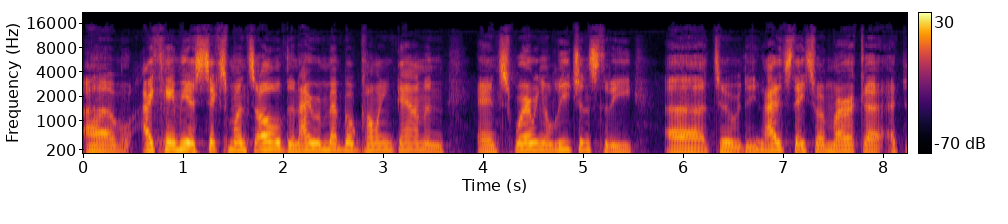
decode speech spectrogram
I came here six months old, and I remember going down and, and swearing allegiance to the to the United States of America at,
